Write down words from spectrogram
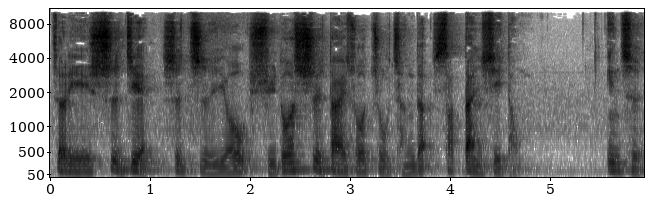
这里世界是指由许多世代所组成的撒旦系统，因此。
